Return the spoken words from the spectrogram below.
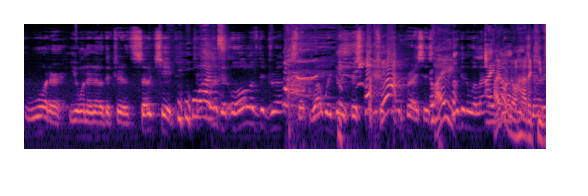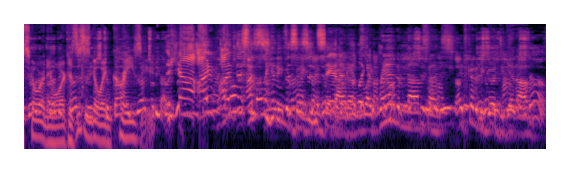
water. You want to know the truth? So cheap. What? Look at all of the drugs. That what we're doing. Prescription drug prices. I- We're going to allow I I don't know how to keep score anymore because this is going crazy. Yeah, I, I, I'm, this I'm is only hitting the this big is insanity. items, Like, like, random nonsense. It's going to be good to get um,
